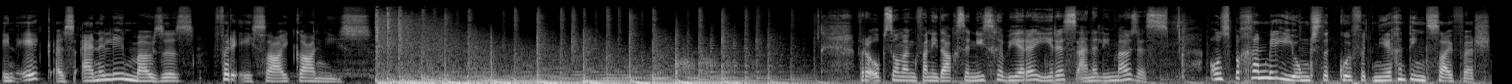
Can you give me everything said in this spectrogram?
en ek is Annelien Moses vir SAK nuus. Vir 'n opsomming van die dag se nuusgebeure, hier is Annelien Moses. Ons begin met die jongste COVID-19 syfers.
